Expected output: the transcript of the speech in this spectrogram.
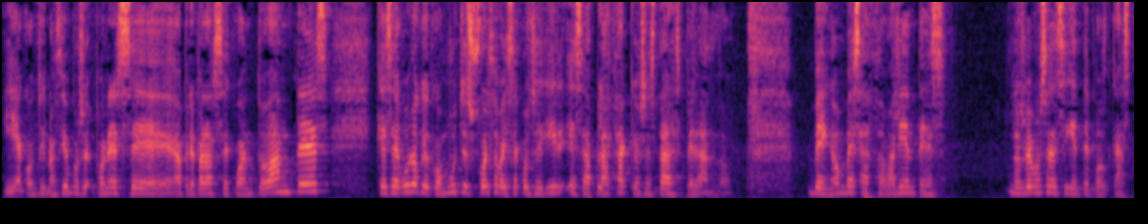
Y a continuación, pues, ponerse a prepararse cuanto antes, que seguro que con mucho esfuerzo vais a conseguir esa plaza que os está esperando. Venga, un besazo, valientes. Nos vemos en el siguiente podcast.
